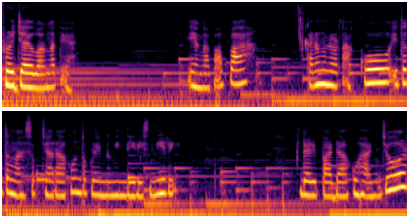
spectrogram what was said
Fragile banget ya. Ya nggak apa-apa, karena menurut aku itu termasuk cara aku untuk lindungin diri sendiri. Daripada aku hancur,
